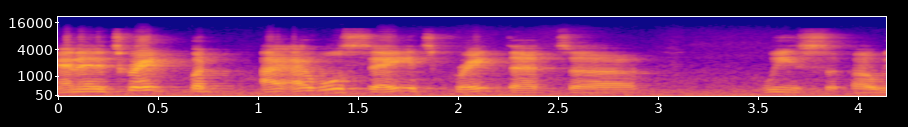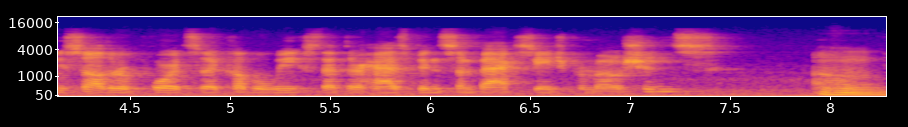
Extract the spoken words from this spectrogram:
and it's great. But I, I will say it's great that uh, we we saw the reports a couple weeks that there has been some backstage promotions. Um, mm-hmm.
